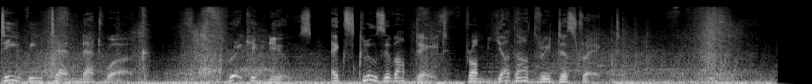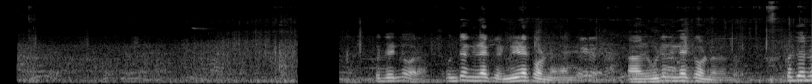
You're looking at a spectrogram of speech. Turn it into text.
TV10 Network. Breaking news, exclusive update from Yadadri district. కొంచెం ఇంకా వరా ఉంటే నీడక నీడక ఉండదు అందరూ ఆ, ఉంటే నీడక ఉండదు అందరూ కొంచెం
